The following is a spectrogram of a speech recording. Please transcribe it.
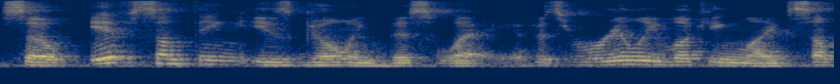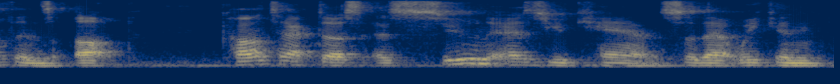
So if something is going this way, if it's really looking like something's up, contact us as soon as you can so that we can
